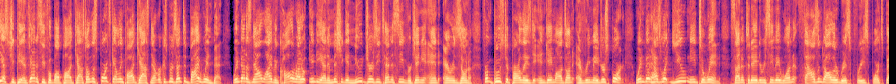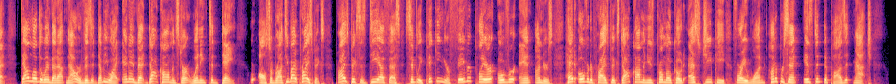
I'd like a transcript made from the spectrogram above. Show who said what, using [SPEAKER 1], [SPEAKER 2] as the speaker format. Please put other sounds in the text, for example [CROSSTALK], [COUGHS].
[SPEAKER 1] The SGPN Fantasy Football Podcast on the Sports Gambling Podcast Network is presented by WynnBET. WynnBET is now live in Colorado, Indiana, Michigan, New Jersey, Tennessee, Virginia, and Arizona. From boosted parlays to in-game odds on every major sport, WynnBET has what you need to win. Sign up today to receive a $1,000 risk-free sports bet. Download the WynnBET app now or visit wynnbet.com and start winning today. We're also brought to you by Prize Picks. Prize Picks is DFS, simply picking your favorite player over and unders. Head over to prizepicks.com and use promo code SGP for a 100% instant deposit match.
